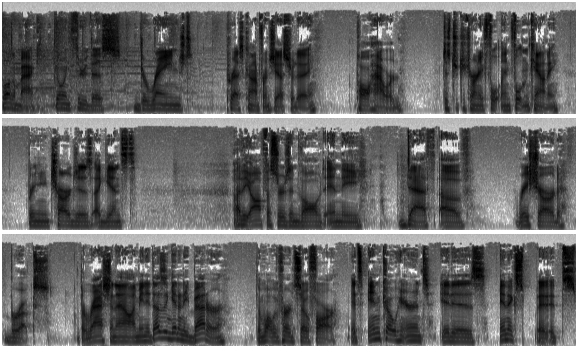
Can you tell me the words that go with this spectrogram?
Welcome back. Going through this deranged press conference yesterday, Paul Howard district attorney in Fulton County, bringing charges against uh, the officers involved in the death of Rayshard Brooks. The rationale, I mean, it doesn't get any better than what we've heard so far. It's incoherent. It is inex- it's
